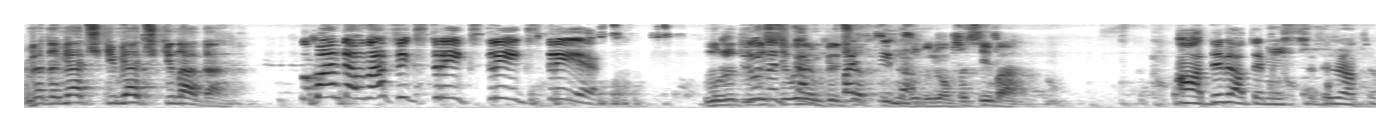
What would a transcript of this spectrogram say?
Ребята, мячики, мячики надо. Команда, у нас X3, X3, X3. Может, Людочка, весевым перчатки спасибо. заберем. Спасибо. А, дев'яте місце, дев'яте.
